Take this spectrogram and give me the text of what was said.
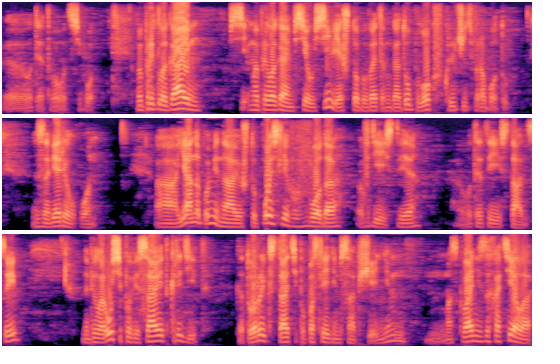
э, вот этого вот всего. Мы предлагаем, мы прилагаем все усилия, чтобы в этом году блок включить в работу, заверил он. А я напоминаю, что после ввода в действие вот этой станции на Беларуси повисает кредит который, кстати, по последним сообщениям, Москва не захотела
